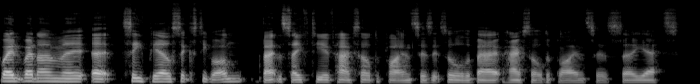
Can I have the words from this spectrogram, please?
When when I'm uh, at CPL sixty one about the safety of household appliances, it's all about household appliances. So yes,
